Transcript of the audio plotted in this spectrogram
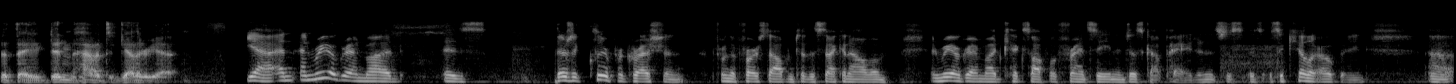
that they didn't have it together yet. Yeah, and and Rio Grande Mud is there's a clear progression from the first album to the second album, and Rio Grande Mud kicks off with Francine and just got paid, and it's just it's, it's a killer opening uh,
